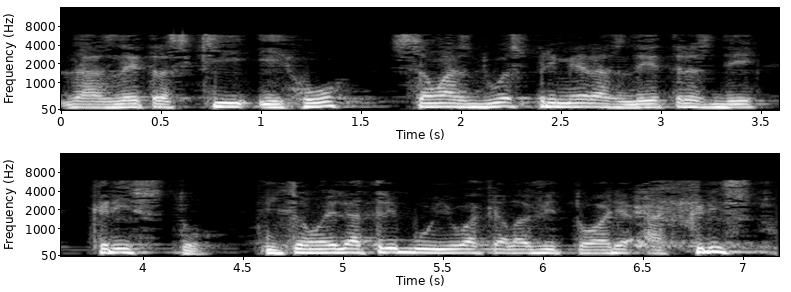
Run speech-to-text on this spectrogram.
das letras Ki e Ro são as duas primeiras letras de Cristo. Então ele atribuiu aquela vitória a Cristo.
